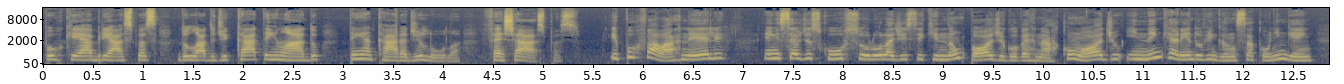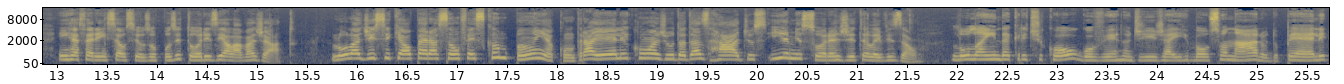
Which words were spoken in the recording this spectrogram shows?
porque, abre aspas, do lado de cá tem lado, tem a cara de Lula. Fecha aspas. E por falar nele, em seu discurso, Lula disse que não pode governar com ódio e nem querendo vingança com ninguém, em referência aos seus opositores e à Lava Jato. Lula disse que a operação fez campanha contra ele com a ajuda das rádios e emissoras de televisão. Lula ainda criticou o governo de Jair Bolsonaro, do PL,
